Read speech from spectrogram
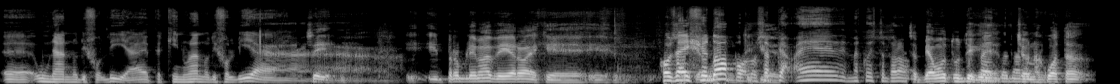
eh, un anno di follia, eh, perché in un anno di follia... Sì, il problema vero è che eh, Cosa esce dopo lo sappiamo, eh, ma questo però sappiamo tutti che c'è una, quota,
